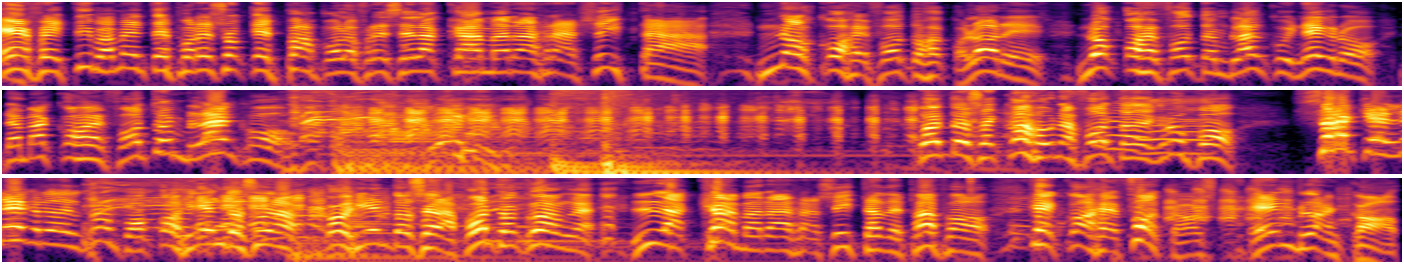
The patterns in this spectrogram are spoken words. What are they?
Efectivamente, es por eso que Papo le ofrece la cámara racista. No coge fotos a colores, no coge fotos en blanco y negro, nada más coge fotos en blanco. Cuando se coge una foto de grupo, saque el negro del grupo cogiéndose, una- cogiéndose la foto con la cámara racista de Papo que coge fotos en blanco.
